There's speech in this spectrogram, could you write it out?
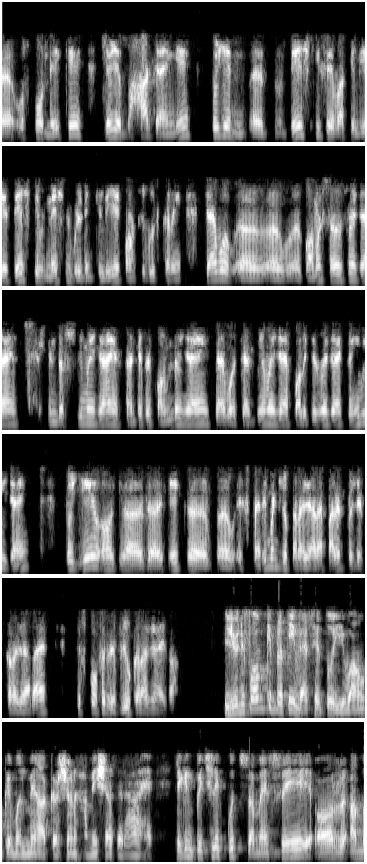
है, उसको लेके जो ये बाहर जाएँगे तो ये देश की सेवा के लिए, देश की नेशन बिल्डिंग के लिए कंट्रीब्यूट करें। चाहे वो गवर्नमेंट सर्विस में जाएँ इंडस्ट्री में जाएँ साइंटिफिक कॉलेज में जाएँ, चाहे वो अकेडमी में जाएँ कॉलेजेस में जाएँ, कहीं भी जाएँ तो ये एक एक्सपेरिमेंट जो करा जा रहा है पायलट प्रोजेक्ट करा जा रहा है, इसको फिर रिव्यू करा जाएगा। यूनिफॉर्म के प्रति वैसे तो युवाओं के मन में आकर्षण हमेशा से रहा है। लेकिन पिछले कुछ समय से और अब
